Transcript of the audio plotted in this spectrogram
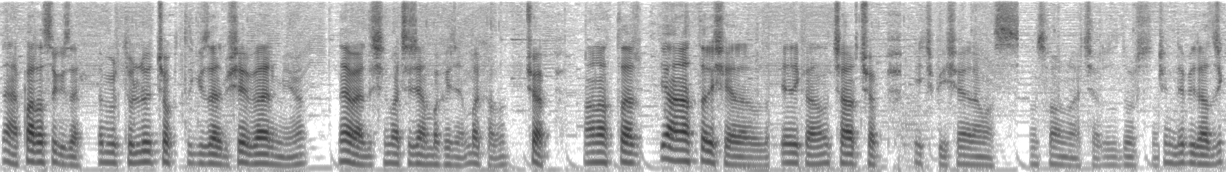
Ha, parası güzel. Öbür türlü çok da güzel bir şey vermiyor. Ne verdi şimdi açacağım bakacağım bakalım. Çöp. Anahtar. Bir anahtar işe yarar burada. Geri kalanı çar çöp. Hiçbir işe yaramaz. Bunu sonra açarız dursun. Şimdi birazcık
